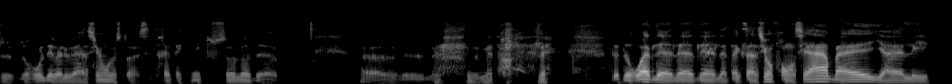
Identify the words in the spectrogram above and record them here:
du, rôle d'évaluation. C'est très technique tout ça, là, de, le, le, droit de la, taxation foncière, ben, il y a les,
